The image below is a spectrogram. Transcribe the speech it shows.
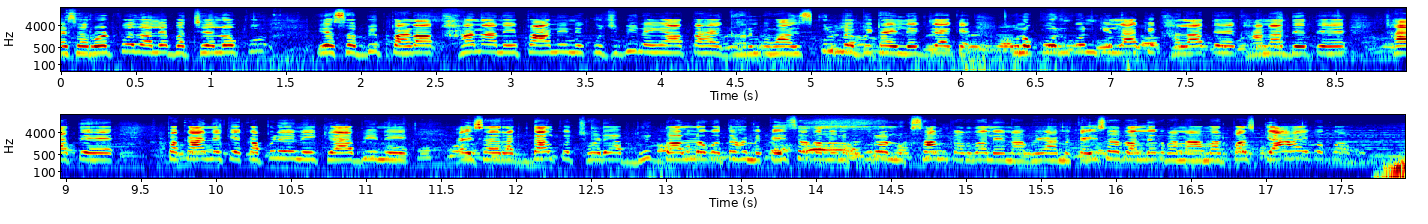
ऐसा रोड पर डाले बच्चे लोग को, ये सब भी पड़ा, खाना नहीं, पानी नहीं, कुछ भी नहीं है, घर में, वहाँ स्कूल में बिठाई ले जाके, उन्हें कौन कौन की ला के खिलाते हैं, खाना देते हैं, खाते हैं, पकाने के कपड़े नहीं, क्या भी नहीं, ऐसा रख दाल को छोड़े, अब भी डाल लोगे तो हमें कैसा डालना पूरा नुकसान कर डालेना भैया हमें कैसा डाल लेकर रहना, हमारे पास क्या है को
